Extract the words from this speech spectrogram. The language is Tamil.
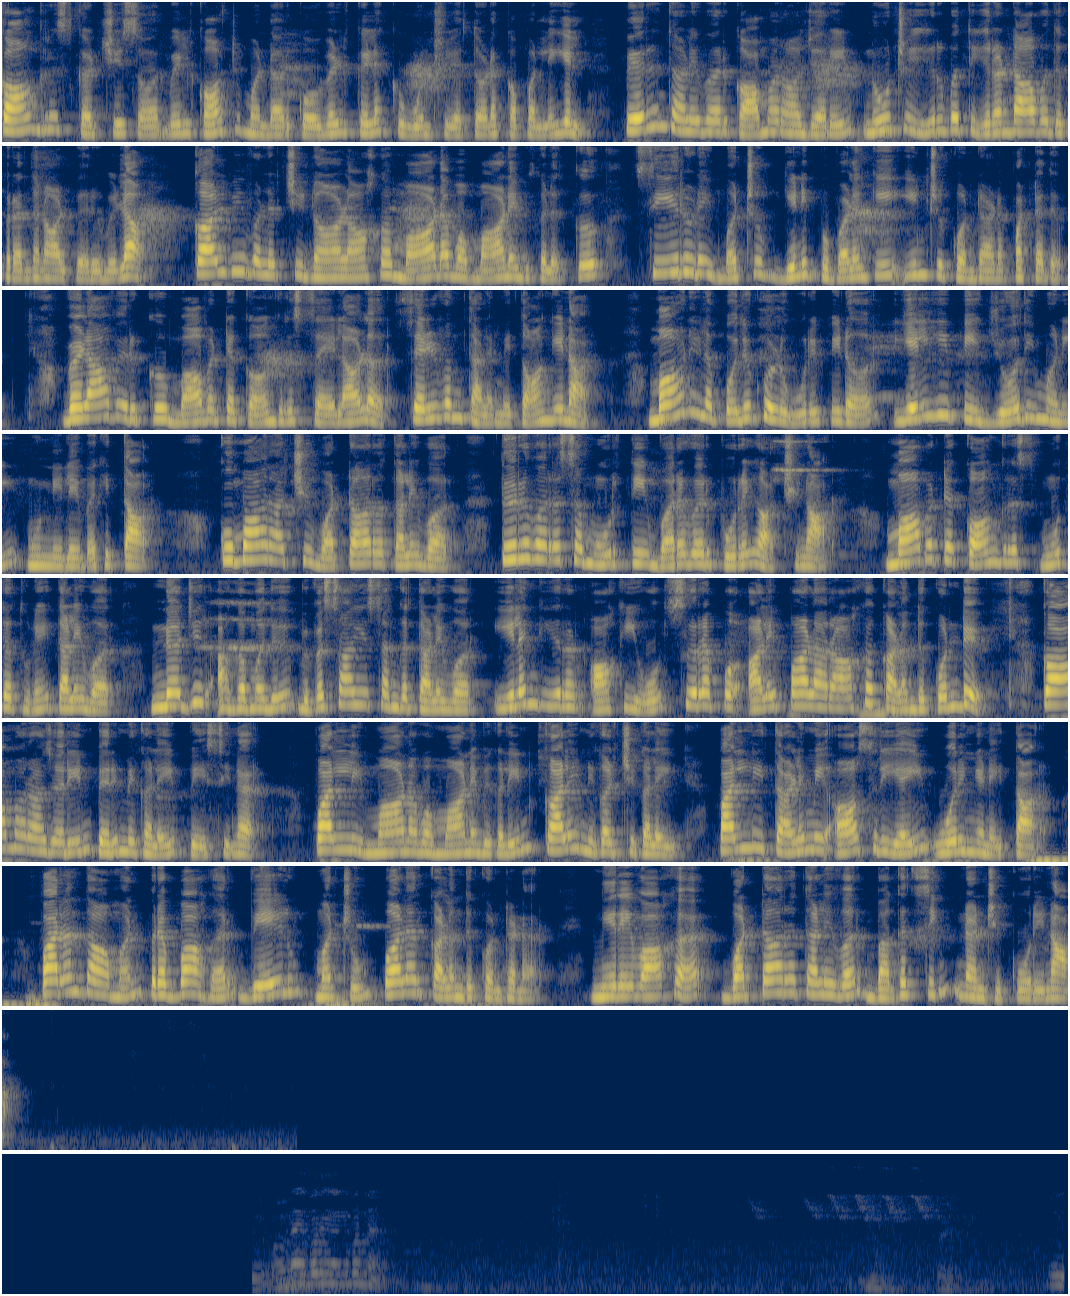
காங்கிரஸ் கட்சி சார்பில் காட்டுமன்னார் கோவில் கிழக்கு ஒன்றிய தொடக்கப்பள்ளியில் பெருந்தலைவர் காமராஜரின் நூற்றி இருபத்தி இரண்டாவது பிறந்தநாள் பெருவிழா கல்வி வளர்ச்சி நாளாக மாணவ மாணவிகளுக்கு சீருடை மற்றும் இனிப்பு வழங்கி இன்று கொண்டாடப்பட்டது. விழாவிற்கு மாவட்ட காங்கிரஸ் செயலாளர் செல்வம் தலைமை தாங்கினார். மாநில பொதுக்குழு உறுப்பினர் எல்இபி ஜோதிமணி முன்னிலை வகித்தார். குமாராட்சி வட்டார தலைவர் திருவரசமூர்த்தி வரவேற்புரையாற்றினார் மாவட்ட காங்கிரஸ் மூத்த துணைத் தலைவர் நஜீர் அகமது விவசாய சங்க தலைவர் இளங்கீரன் ஆகியோர் சிறப்பு அழைப்பாளராக கலந்து கொண்டு காமராஜரின் பெருமைகளை பேசினர். பள்ளி மாணவ மாணவிகளின் கலை நிகழ்ச்சிகளை பள்ளி தலைமை ஆசிரியை ஒருங்கிணைத்தார். பரந்தாமன் பிரபாகர் வேலு மற்றும் பலர் கலந்து கொண்டனர். நிறைவாக வட்டார தலைவர் பகத்சிங் நன்றி கூறினார். அண்ணா,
